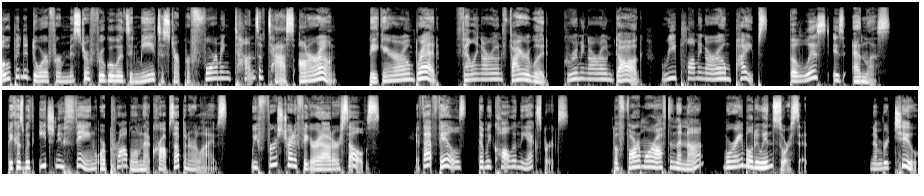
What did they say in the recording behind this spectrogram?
opened a door for Mr. Frugalwoods and me to start performing tons of tasks on our own, baking our own bread, felling our own firewood, grooming our own dog, replumbing our own pipes. The list is endless. Because with each new thing or problem that crops up in our lives, we first try to figure it out ourselves. If that fails, then we call in the experts. But far more often than not, we're able to insource it. Number two,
